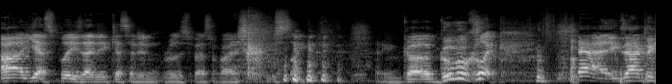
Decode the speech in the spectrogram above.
Uh, yes, please. I did, guess I didn't really specify. Just like, I go, Google click. Yeah, exactly.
